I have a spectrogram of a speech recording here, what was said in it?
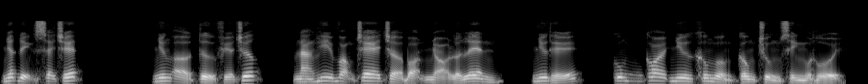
nhất định sẽ chết. Nhưng ở từ phía trước, nàng hy vọng che chở bọn nhỏ lớn lên, như thế, cũng coi như không hưởng công trùng sinh một hồi.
